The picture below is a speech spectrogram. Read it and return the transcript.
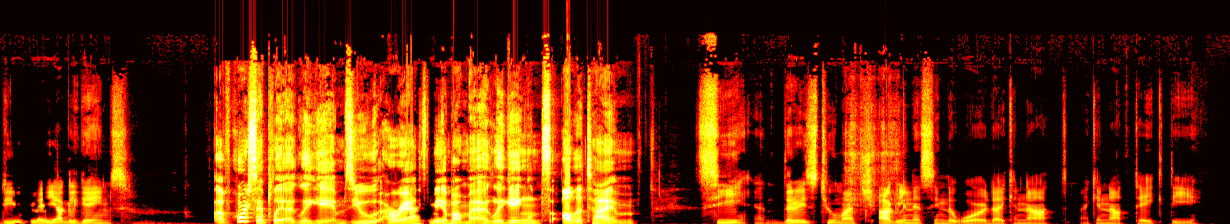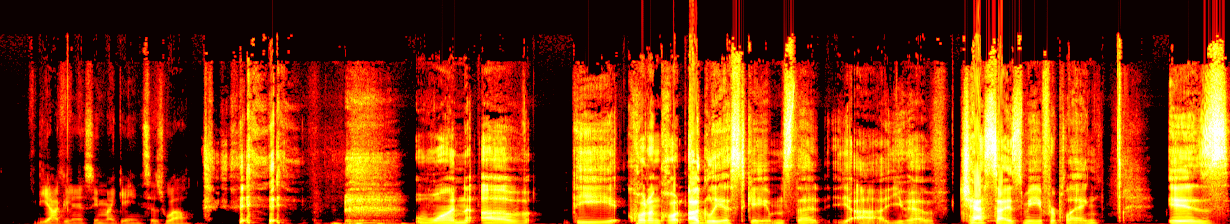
Do you play ugly games? Of course I play ugly games. You harass me about my ugly games all the time. See, there is too much ugliness in the world. I cannot I cannot take the the ugliness in my games as well. One of the quote unquote ugliest games that uh, you have chastised me for playing is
